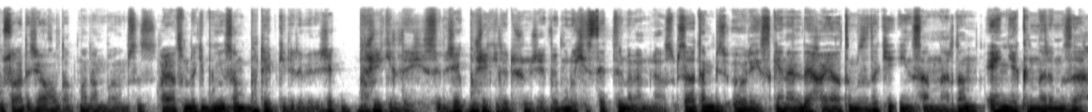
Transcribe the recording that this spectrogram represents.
bu sadece aldatmadan bağımsız. Hayatımdaki bu insan bu tepkileri verecek, bu şekilde hissedecek, bu şekilde düşünecek ve bunu hissettirmemem lazım. Zaten biz öyleyiz. Genelde hayatımızdaki insanlardan en yakınlarımıza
